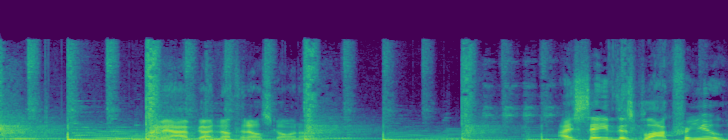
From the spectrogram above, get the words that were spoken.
I mean, I've got nothing else going on. I saved this block for you.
